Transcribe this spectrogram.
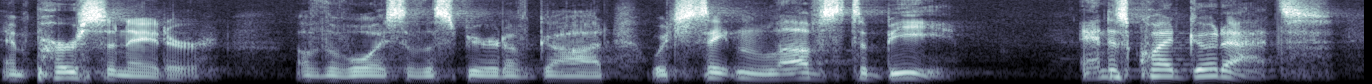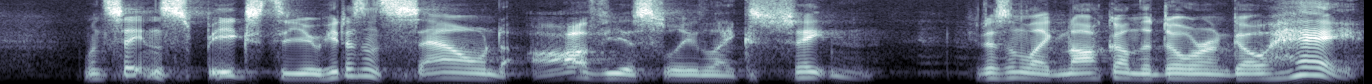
impersonator of the voice of the Spirit of God, which Satan loves to be and is quite good at. When Satan speaks to you, he doesn't sound obviously like Satan. He doesn't like knock on the door and go, Hey,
